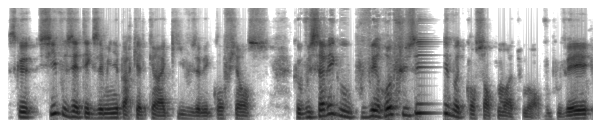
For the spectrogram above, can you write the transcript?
Parce que si vous êtes examiné par quelqu'un à qui vous avez confiance, que vous savez que vous pouvez refuser votre consentement à tout moment, vous pouvez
